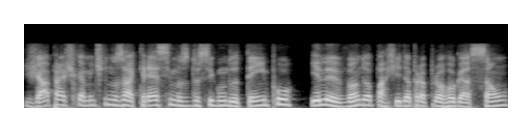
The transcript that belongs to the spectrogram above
Já praticamente nos acréscimos do segundo tempo e levando a partida para prorrogação.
